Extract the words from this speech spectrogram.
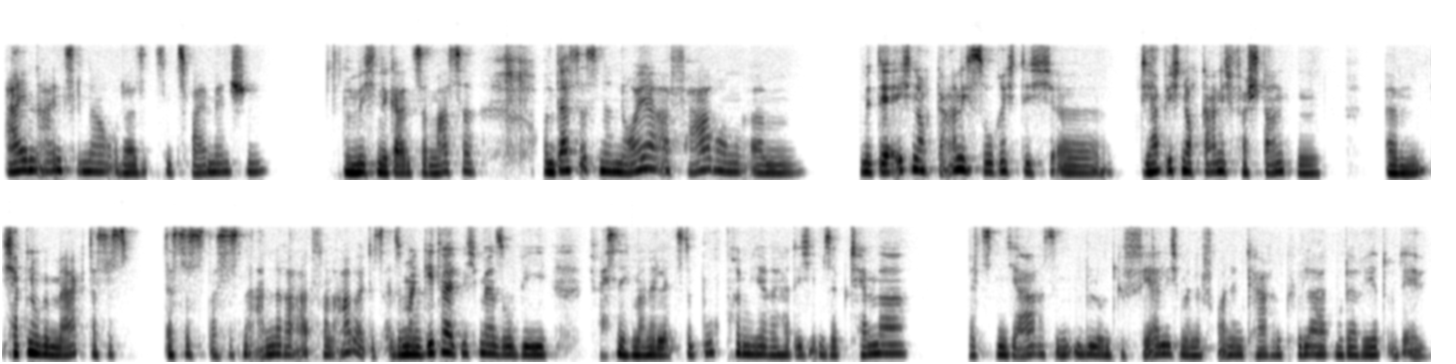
ein Einzelner oder sitzen zwei Menschen und nicht eine ganze Masse. Und das ist eine neue Erfahrung, ähm, mit der ich noch gar nicht so richtig, äh, die habe ich noch gar nicht verstanden. Ähm, ich habe nur gemerkt, dass es, dass, es, dass es eine andere Art von Arbeit ist. Also man geht halt nicht mehr so wie, ich weiß nicht, meine letzte Buchpremiere hatte ich im September letzten Jahres im Übel und Gefährlich. Meine Freundin Karin Köhler hat moderiert und ey,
